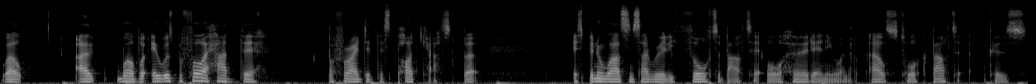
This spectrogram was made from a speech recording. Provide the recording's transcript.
Well, I well, but it was before I had the before I did this podcast, but it's been a while since I really thought about it or heard anyone else talk about it because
